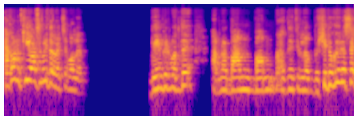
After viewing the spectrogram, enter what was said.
এখন কি অসুবিধা হয়েছে বলেন? বিএনপির মধ্যে আপনার বাম বাম রাজনীতির লোক বেশি ঢুকে গেছে?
